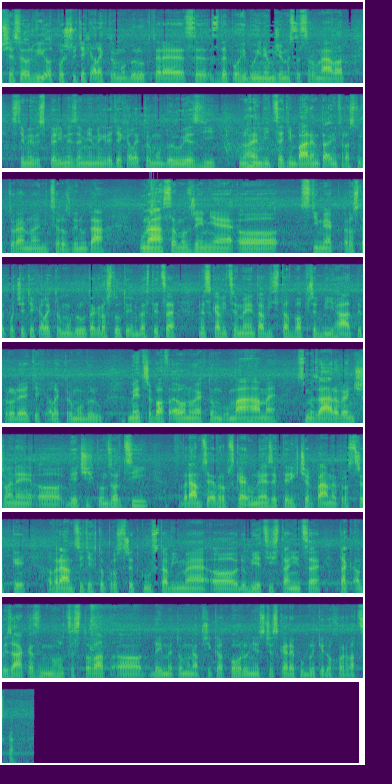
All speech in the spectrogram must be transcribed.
Vše se odvíjí od počtu těch elektromobilů, které se zde pohybují. Nemůžeme se srovnávat s těmi vyspělými zeměmi, kde těch elektromobilů jezdí mnohem více, tím pádem ta infrastruktura je mnohem více rozvinutá. U nás samozřejmě eh, s tím, jak roste počet těch elektromobilů, tak rostou ty investice. Dneska víceméně ta výstavba předbíhá ty prodeje těch elektromobilů. My třeba v EONu, jak tomu pomáháme, jsme zároveň členy eh, větších konzorcí, v rámci Evropské unie, ze kterých čerpáme prostředky a v rámci těchto prostředků stavíme eh, dobíjecí stanice tak, aby zákazník mohl cestovat, eh, dejme tomu například pohodlně z České republiky do Chorvatska.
